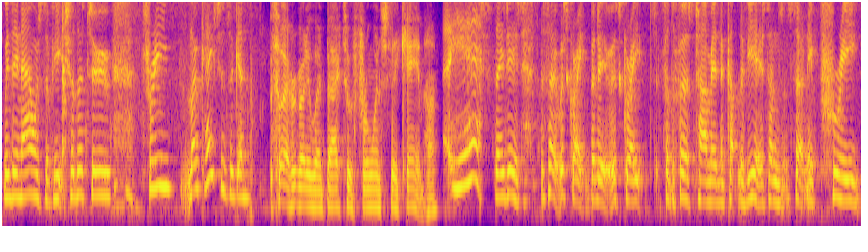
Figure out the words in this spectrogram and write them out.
within hours of each other to three locations again. So everybody went back to from whence they came, huh? Yes, they did. So it was great, but it was great for the first time in a couple of years, and certainly pre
